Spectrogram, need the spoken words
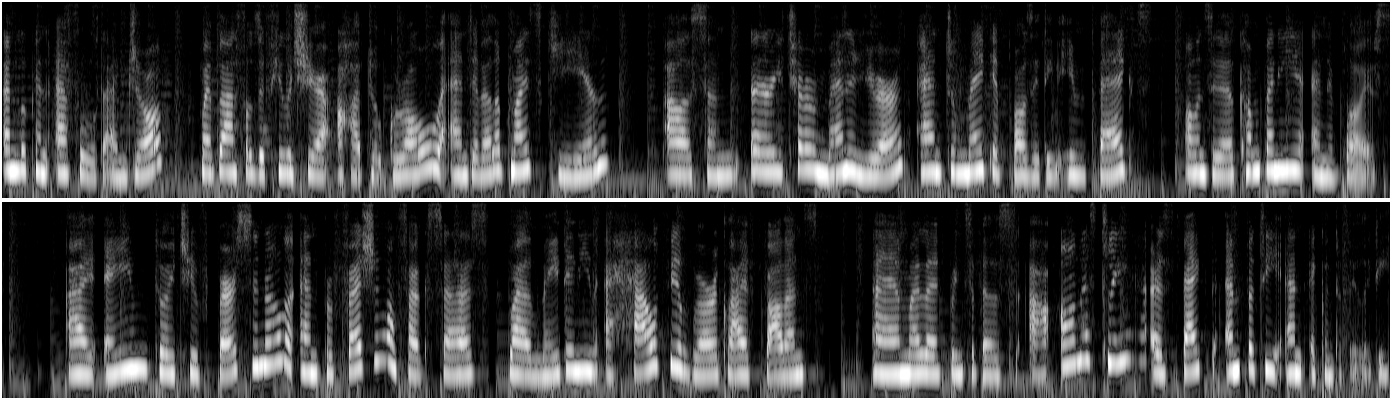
I'm looking a full-time job. My plan for the future are to grow and develop my skill as an HR manager and to make a positive impact on the company and employers. I aim to achieve personal and professional success while maintaining a healthy work-life balance. And my life principles are honestly, respect, empathy, and accountability.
